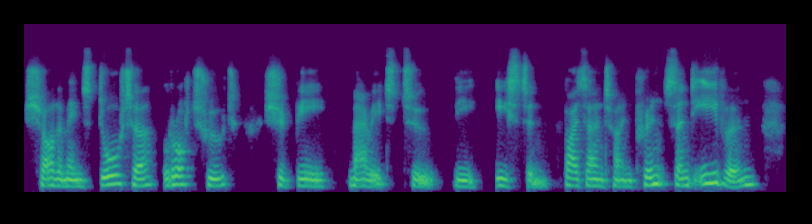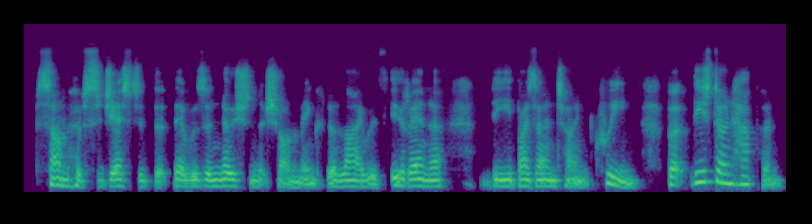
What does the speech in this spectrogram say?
Charlemagne's daughter, Rotrud, should be married to the Eastern Byzantine prince. And even some have suggested that there was a notion that Charlemagne could ally with Irene, the Byzantine queen. But these don't happen.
